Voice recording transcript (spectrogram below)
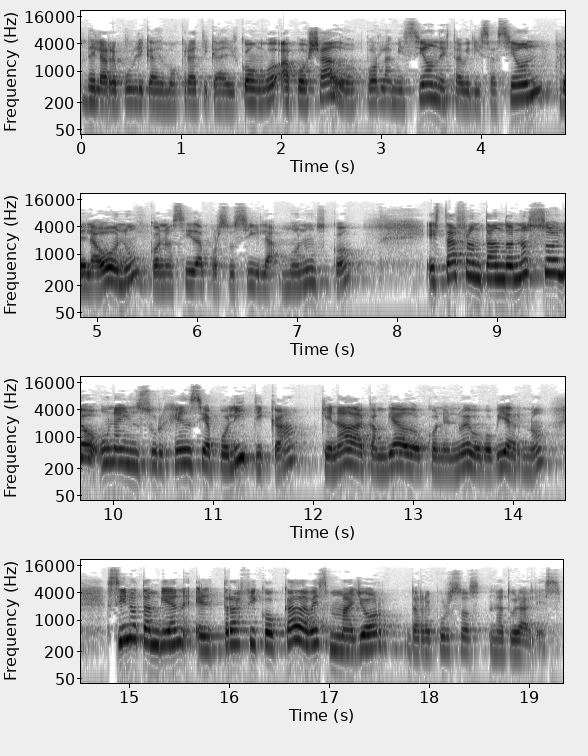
de la República Democrática del Congo, apoyado por la misión de estabilización de la ONU, conocida por su sigla MONUSCO, está afrontando no solo una insurgencia política que nada ha cambiado con el nuevo gobierno, sino también el tráfico cada vez mayor de recursos naturales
